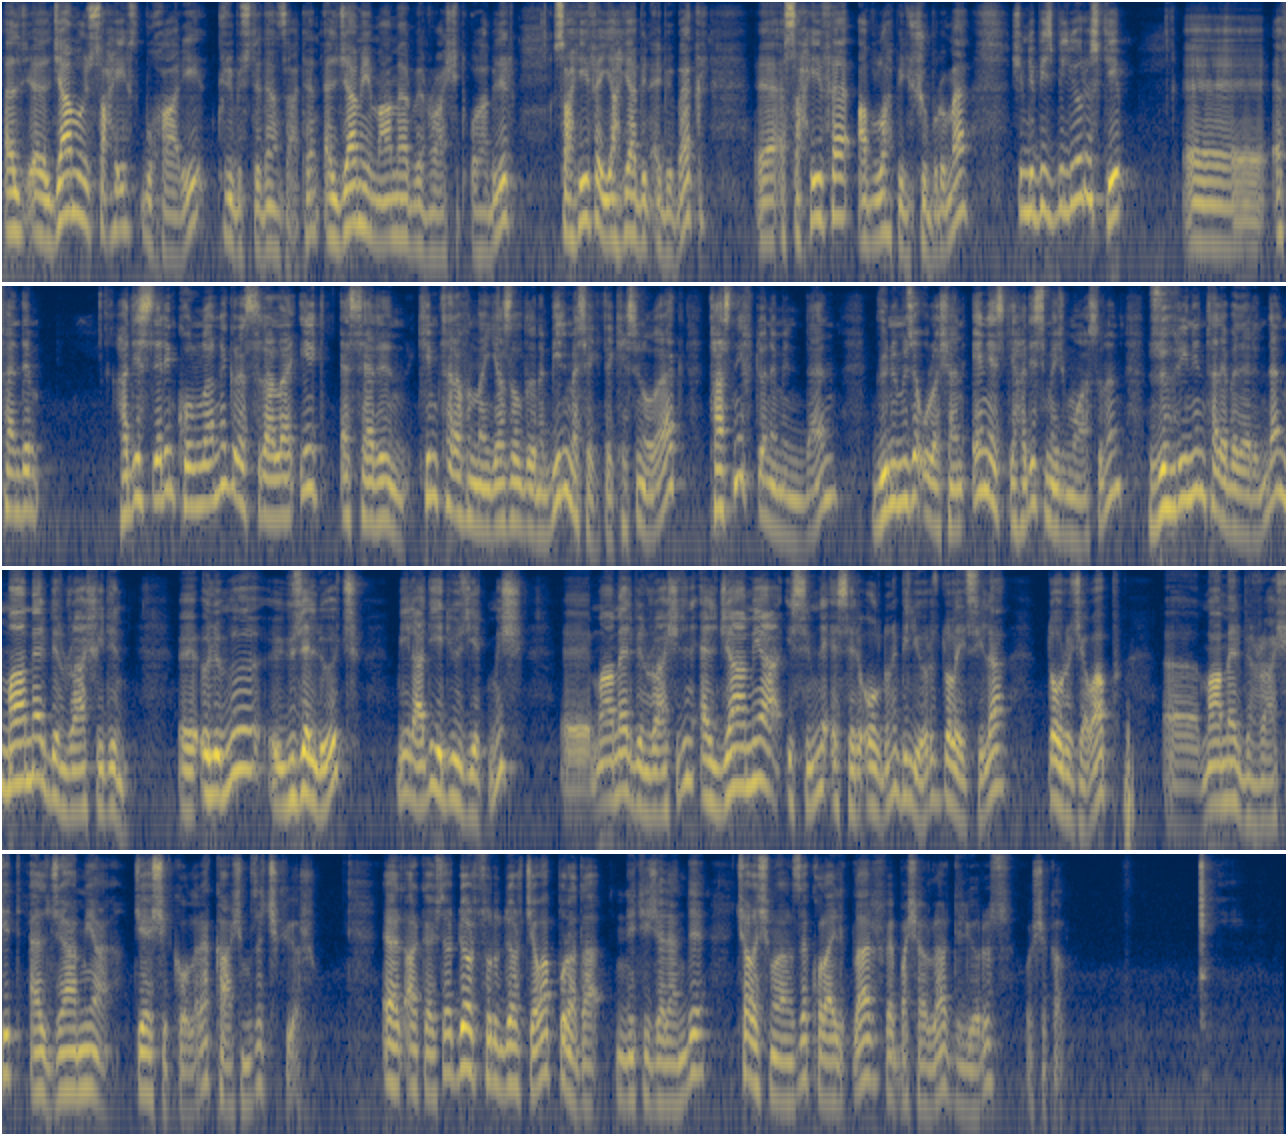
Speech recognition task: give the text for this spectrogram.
El, El Camiu Sahih Buhari, kütüb-i siteden zaten. El Cami Mamer bin Raşid olabilir. Sahife Yahya bin Ebi Bekr. E, Sahife Abdullah bin Şubrume. Şimdi biz biliyoruz ki e, efendim hadislerin konularına göre sıralanan ilk eserin kim tarafından yazıldığını bilmesek de kesin olarak tasnif döneminden günümüze ulaşan en eski hadis mecmuasının Zühri'nin talebelerinden Mamer bin Raşid'in e, ölümü 153, miladi 770. E, Mamer bin Raşid'in El Camia isimli eseri olduğunu biliyoruz. Dolayısıyla doğru cevap e, Mamer bin Raşid El Camia C şıkkı olarak karşımıza çıkıyor. Evet arkadaşlar 4 soru 4 cevap burada neticelendi. Çalışmalarınıza kolaylıklar ve başarılar diliyoruz. Hoşçakalın.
